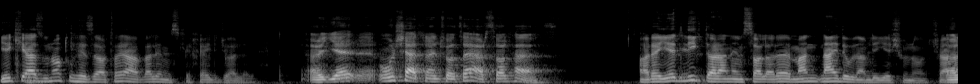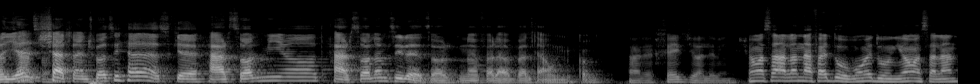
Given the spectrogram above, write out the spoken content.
یکی از اونا تو هزارتای اول مسکه خیلی جالبه. آره یه اون شطرنج هر سال هست. آره یه لیگ دارن امسال آره من نیده بودم لیگشونو. آره یه. شطرنج بازی هست که هر سال میاد هر سال هم زیر هزار نفر اول تموم می‌کنه. آره خیلی جالب اینه. چون مثلا الان نفر دوم دنیا مثلا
